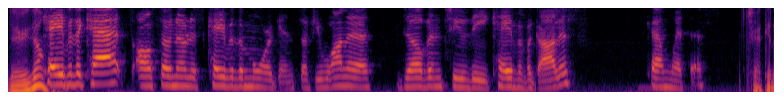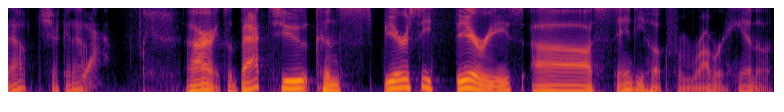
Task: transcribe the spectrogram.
There you go. Cave of the Cats, also known as Cave of the Morrigan. So if you want to delve into the Cave of a Goddess, come with us. check it out check it out Yeah. all right so back to conspiracy theories uh Sandy Hook from Robert Hanna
